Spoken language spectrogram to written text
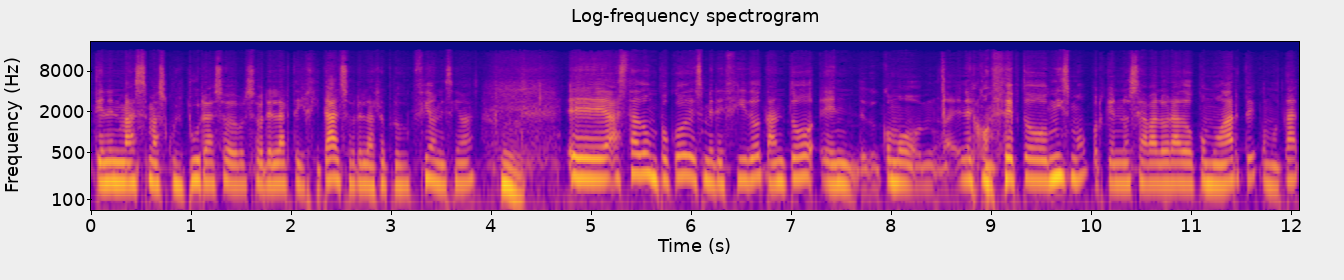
tienen más, más cultura sobre, sobre el arte digital, sobre las reproducciones y más. eh, ha estado un poco desmerecido tanto en, como en el concepto mismo, porque no se ha valorado como arte, como tal.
